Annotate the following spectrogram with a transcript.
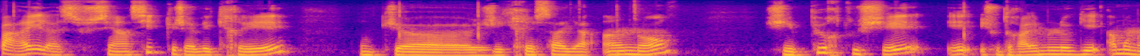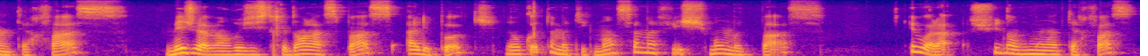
Pareil, là c'est un site que j'avais créé, donc euh, j'ai créé ça il y a un an. J'ai pu retoucher et je voudrais aller me loguer à mon interface, mais je l'avais enregistré dans l'espace à l'époque, donc automatiquement ça m'affiche mon mot de passe. Et voilà, je suis dans mon interface.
